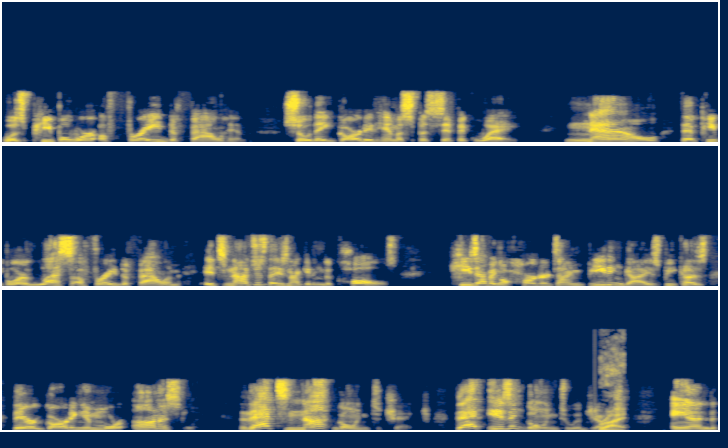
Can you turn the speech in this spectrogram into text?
was people were afraid to foul him. So they guarded him a specific way. Now that people are less afraid to foul him, it's not just that he's not getting the calls. He's having a harder time beating guys because they are guarding him more honestly. That's not going to change. That isn't going to adjust. Right. And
